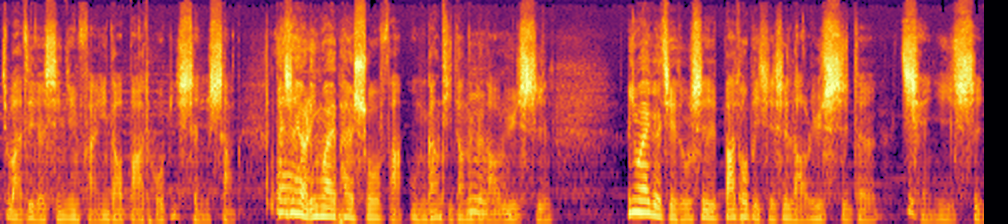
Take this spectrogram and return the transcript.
就把自己的心境反映到巴托比身上。但是还有另外一派说法，我们刚刚提到那个老律师，另外一个解读是巴托比其实是老律师的潜意识。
